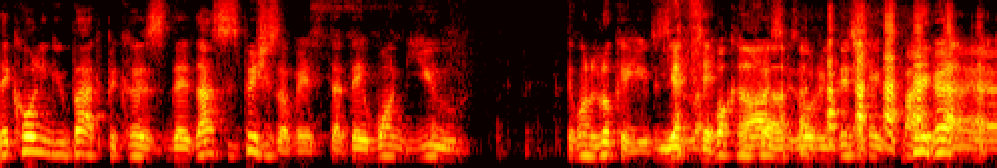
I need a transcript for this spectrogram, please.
they're calling you back because they're that suspicious of it that they want you. They want to look at you to see Yes, like, what kind of person is ordering this shaped pack. yeah. yeah.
